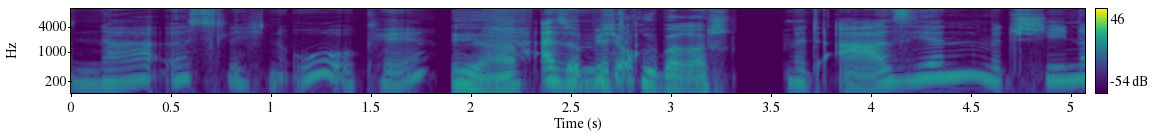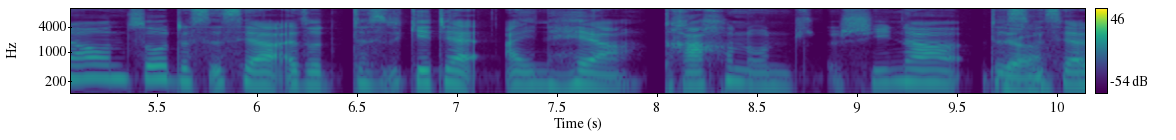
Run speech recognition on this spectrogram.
Nahöstlichen. Oh, okay. Ja, Also da bin ich mit- auch überrascht. Mit Asien, mit China und so, das ist ja, also das geht ja einher. Drachen und China, das Ja. ist ja,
